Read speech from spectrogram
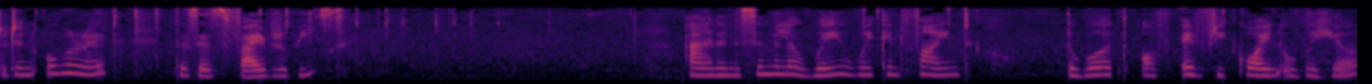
written over it. This is 5 rupees. And in a similar way we can find the worth of every coin over here.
